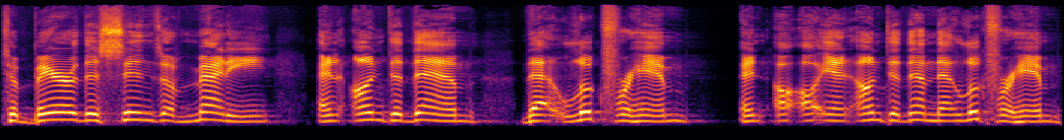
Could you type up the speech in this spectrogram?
to bear the sins of many, and unto them that look for him, and, uh, uh, and unto them that look for him,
